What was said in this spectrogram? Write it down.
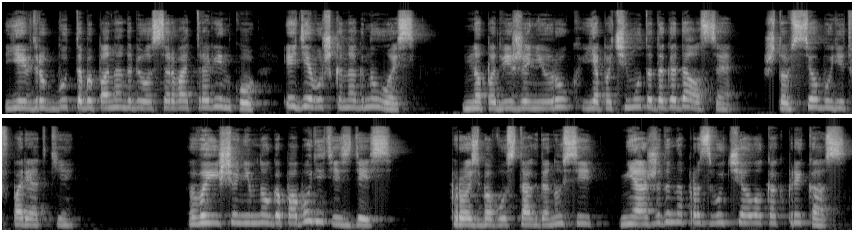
ей вдруг будто бы понадобилось сорвать травинку – и девушка нагнулась. но по движению рук я почему-то догадался, что все будет в порядке. «Вы еще немного побудете здесь?» Просьба в устах Дануси неожиданно прозвучала как приказ.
